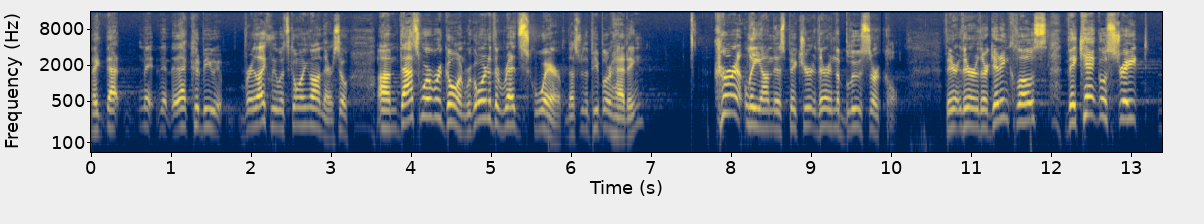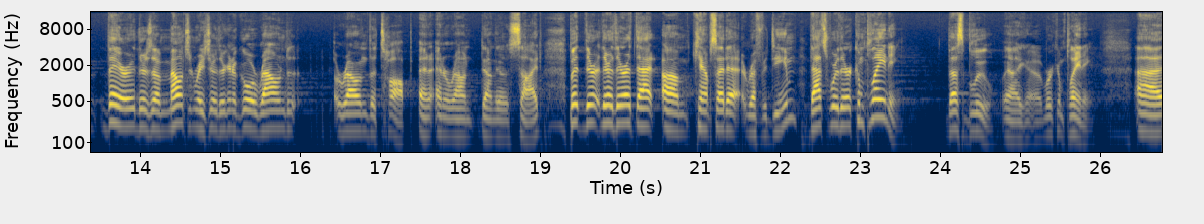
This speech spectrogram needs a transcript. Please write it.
Like that, that could be very likely what's going on there. So um, that's where we're going. We're going to the red square. That's where the people are heading. Currently on this picture, they're in the blue circle. They're, they're, they're getting close. They can't go straight there. There's a mountain range there. They're going to go around around the top and, and, around down the other side. But they're, they're there at that um, campsite at Rephidim. That's where they're complaining. Thus, blue. Uh, we're complaining. Uh,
